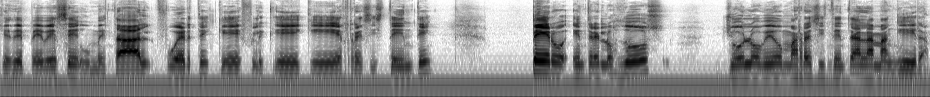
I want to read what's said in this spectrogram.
que es de PVC, un metal fuerte que es, que es resistente. Pero entre los dos yo lo veo más resistente a la manguera.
